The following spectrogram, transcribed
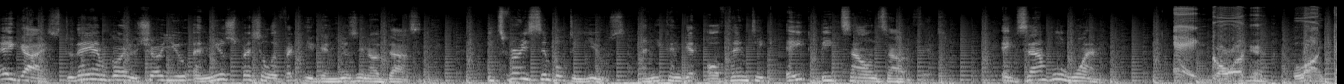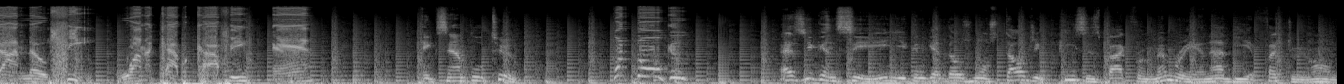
Hey guys, today I'm going to show you a new special effect you can use in Audacity. It's very simple to use and you can get authentic 8-bit sounds out of it. Example 1. Hey Gordon, long time no see. Want a cup of coffee, eh? Example 2. What dog? As you can see, you can get those nostalgic pieces back from memory and add the effect to your own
